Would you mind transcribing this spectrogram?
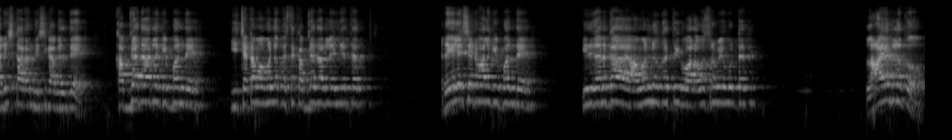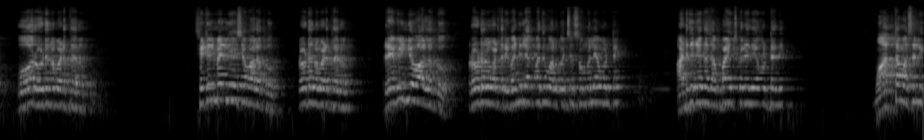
పరిష్కారం దిశగా వెళ్తే కబ్జాదారులకు ఇబ్బంది. ఈ చట్టం అమల్లోకి వస్తే కబ్జాదారులు ఏం చేస్తారు? రియల్ ఎస్టేట్ వాళ్ళకి ఇబ్బంది. ఇది కనుక అమల్లోకి వస్తే వాళ్ళ అవసరం ఏముంటుంది? లాయర్లకు ఓ రోడ్డున పడతారు. సెటిల్మెంట్ చేసే వాళ్ళకు రోడ్డున పడతారు. రెవెన్యూ వాళ్ళకు రోడ్డున పడతారు. ఇవన్నీ లేకపోతే వాళ్ళకి వచ్చే సొమ్ములు ఏముంటాయి? అడిదినంగా సంపాదించుకునేది ఏముంటుంది? మొత్తం అసలు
